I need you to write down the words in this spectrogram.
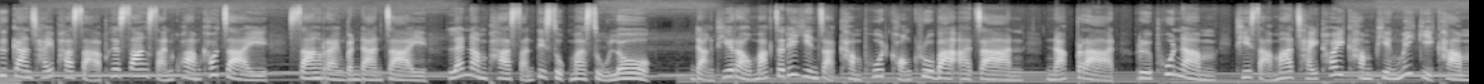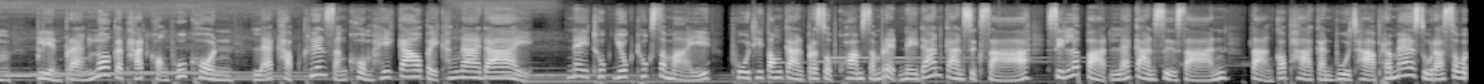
คือการใช้ภาษาเพื่อสร้างสรรค์ความเข้าใจ สร้างแรงบันดาลใจ และนำพาสันติสุขมาสู่โลก ดังที่เรามักจะได้ยินจากคำพูดของครูบาอาจารย์ นักปราชญ์หรือผู้นำที่สามารถใช้ถ้อยคำเพียงไม่กี่คำ เปลี่ยนแปลงโลกทัศน์ของผู้คน และขับเคลื่อนสังคมให้ก้าวไปข้างหน้าได้ ในทุกยุคทุกสมัย ผู้ที่ต้องการประสบความสำเร็จในด้านการศึกษา ศิลปะและการสื่อสาร ต่างก็พากันบูชาพระแม่สุรสว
